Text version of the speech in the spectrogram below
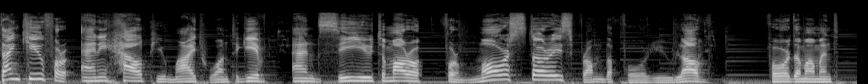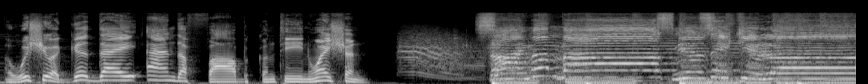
Thank you for any help you might want to give, and see you tomorrow for more stories from the four you love. For the moment, I wish you a good day and a fab continuation. Simon Mas, music you love.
